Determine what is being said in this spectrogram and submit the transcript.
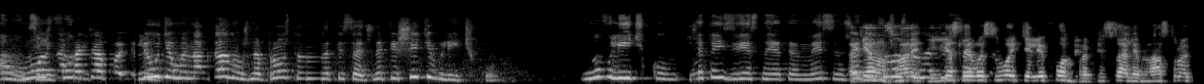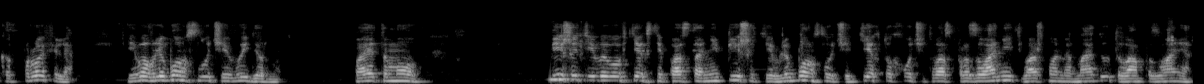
ну, Можно телефон- хотя бы... Людям иногда нужно просто написать, напишите в личку. Ну, в личку. Это известно, это мессенджер. Татьяна, просто смотрите, написать. если вы свой телефон прописали в настройках профиля, его в любом случае выдернут. Поэтому пишите вы его в тексте поста, не пишите, в любом случае, те, кто хочет вас прозвонить, ваш номер найдут и вам позвонят.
